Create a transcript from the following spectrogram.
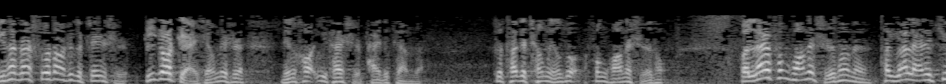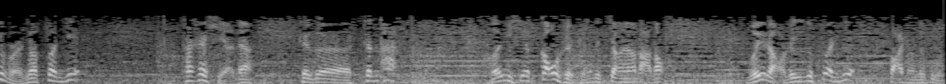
你看，咱说到这个真实，比较典型的是宁浩一开始拍的片子，就他的成名作《疯狂的石头》。本来《疯狂的石头》呢，他原来的剧本叫《钻戒》，他是写的这个侦探和一些高水平的江洋大盗，围绕着一个钻戒发生的故事。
